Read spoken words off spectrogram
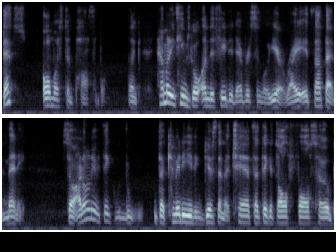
That's almost impossible. Like how many teams go undefeated every single year, right? It's not that many. So I don't even think the, the committee even gives them a chance. I think it's all false hope.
